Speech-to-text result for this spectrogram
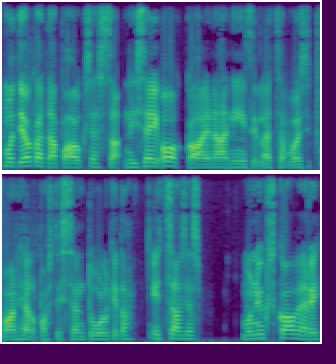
Mutta joka tapauksessa niin se ei olekaan enää niin sillä, että sä voisit vaan helposti sen tulkita. Itse asiassa mun yksi kaveri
